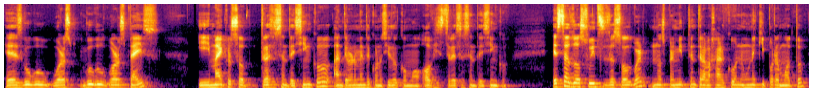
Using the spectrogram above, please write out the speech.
es Google Workspace, y Microsoft 365, anteriormente conocido como Office 365. Estas dos suites de software nos permiten trabajar con un equipo remoto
